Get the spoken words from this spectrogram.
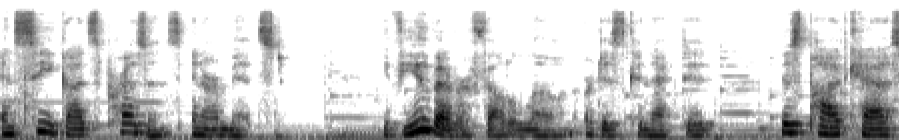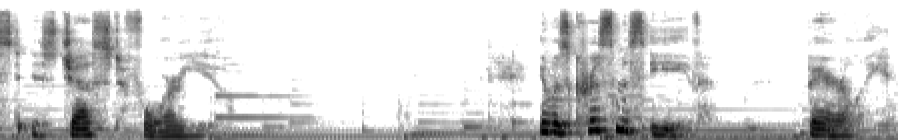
and see God's presence in our midst. If you've ever felt alone or disconnected, this podcast is just for you. It was Christmas Eve, barely,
